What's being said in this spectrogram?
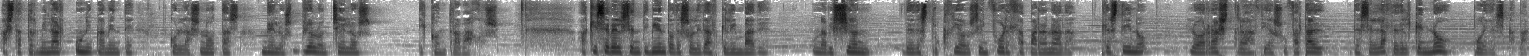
hasta terminar únicamente con las notas de los violonchelos y contrabajos. Aquí se ve el sentimiento de soledad que le invade, una visión de destrucción sin fuerza para nada. El destino lo arrastra hacia su fatal desenlace del que no puede escapar.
